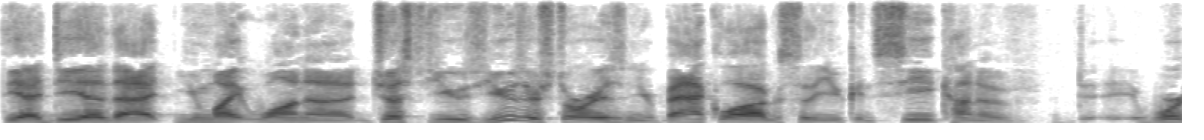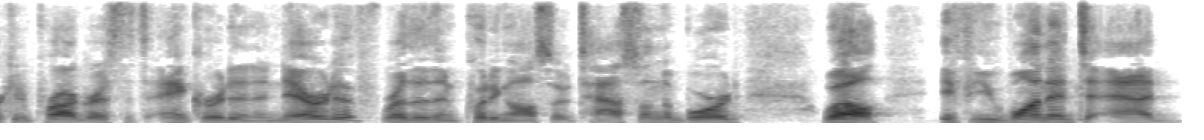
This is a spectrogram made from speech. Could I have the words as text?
the idea that you might want to just use user stories in your backlog so that you can see kind of work in progress that's anchored in a narrative rather than putting also tasks on the board. Well, if you wanted to add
